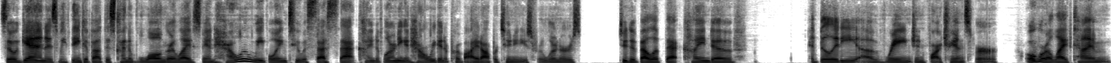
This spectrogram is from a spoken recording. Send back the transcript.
So, again, as we think about this kind of longer lifespan, how are we going to assess that kind of learning and how are we going to provide opportunities for learners to develop that kind of ability of range and far transfer over a lifetime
